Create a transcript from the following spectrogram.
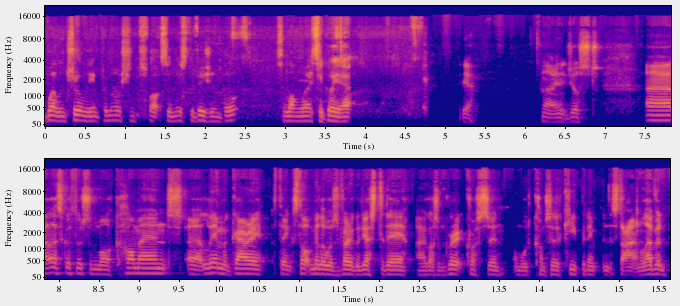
well and truly in promotion spots in this division, but it's a long way to go yet. Yeah. No, and it just. Uh, let's go through some more comments. Uh, Liam McGarry thinks thought Miller was very good yesterday. I got some great crossing and would consider keeping him in the starting eleven.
